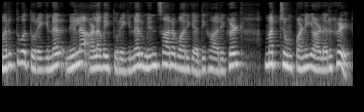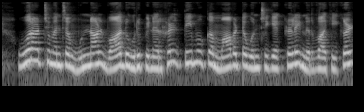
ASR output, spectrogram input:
மருத்துவத்துறையினர் நில அளவைத்துறையினர் மின்சார வாரிய அதிகாரிகள் மற்றும் பணியாளர்கள் ஊராட்சி மன்ற முன்னாள் வார்டு உறுப்பினர்கள் திமுக மாவட்ட ஒன்றிய கிளை நிர்வாகிகள்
